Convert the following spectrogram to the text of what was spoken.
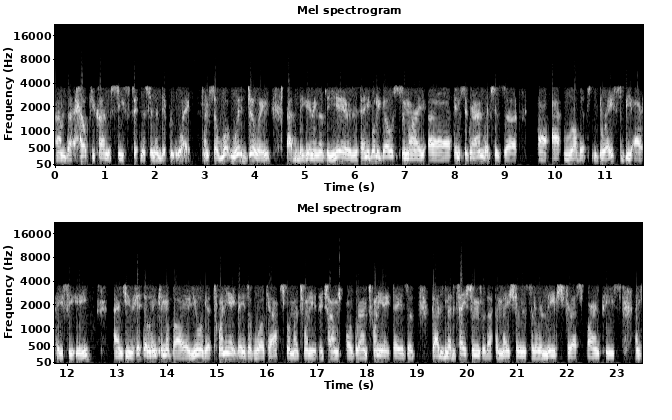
um, that help you kind of see fitness in a different way. And so, what we're doing at the beginning of the year is, if anybody goes to my uh, Instagram, which is uh, uh, at Robert Brace, B R A C E, and you hit the link in the bio, you will get 28 days of workouts from my 28 day challenge program, 28 days of guided meditations with affirmations to relieve stress, find peace, and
